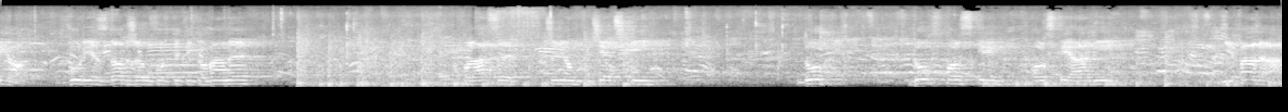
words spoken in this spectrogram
Dorpowskiego. Dwór jest dobrze ufortyfikowany. Polacy czynią ucieczki. Duch, duch w polskiej, w polskiej armii nie pada.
